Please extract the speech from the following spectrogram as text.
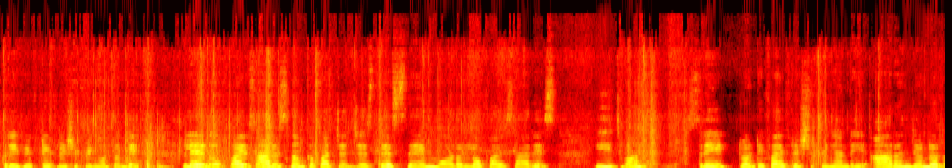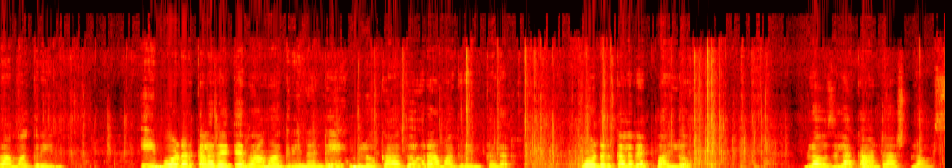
three fifty free shipping ఉంటుంది. లేదు ఫైవ్ సారీస్ కనుక పర్చేజ్ చేస్తే సేమ్ మోడల్లో five saris each one three twenty five free shipping అండి. ఆరెంజ్ అండ్ రామా గ్రీన్ ఈ బోర్డర్ కలర్ అయితే రామా గ్రీన్ అండి. బ్లూ కాదు రామా గ్రీన్ కలర్ బోర్డర్ కలరే పళ్ళు బ్లౌజ్లా contrast blouse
